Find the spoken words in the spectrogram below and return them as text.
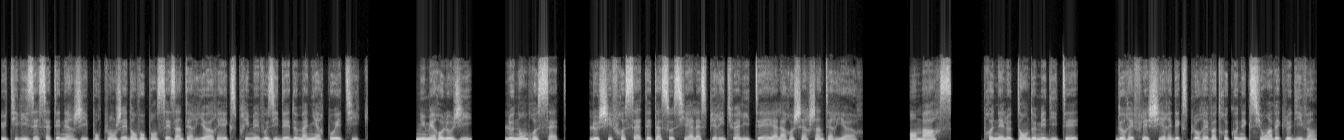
Utilisez cette énergie pour plonger dans vos pensées intérieures et exprimer vos idées de manière poétique. Numérologie. Le nombre 7. Le chiffre 7 est associé à la spiritualité et à la recherche intérieure. En mars, prenez le temps de méditer, de réfléchir et d'explorer votre connexion avec le divin.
